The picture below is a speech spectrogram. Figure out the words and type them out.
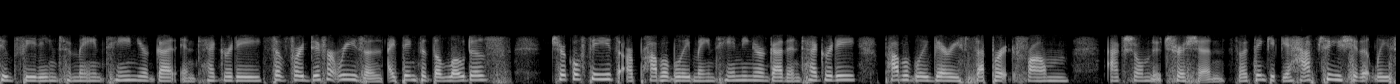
tube feeding to maintain your gut integrity. So, for different reasons, I think that the low dose trickle feeds are probably maintaining your gut integrity, probably very separate from actual nutrition. So I think if you have to, you should at least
